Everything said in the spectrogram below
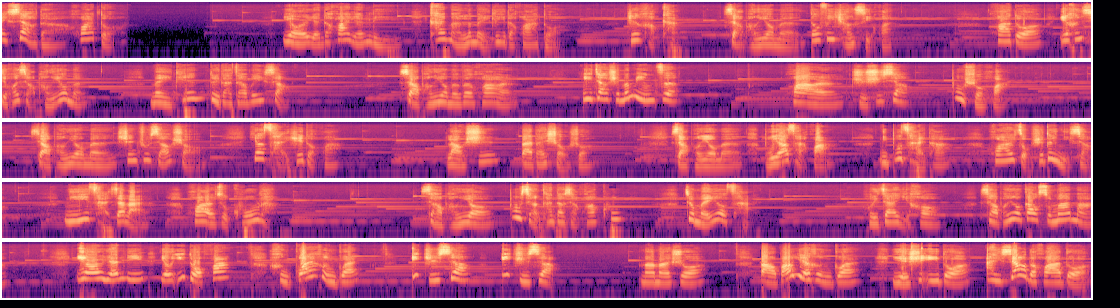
爱笑的花朵。幼儿园的花园里开满了美丽的花朵，真好看，小朋友们都非常喜欢。花朵也很喜欢小朋友们，每天对大家微笑。小朋友们问花儿：“你叫什么名字？”花儿只是笑，不说话。小朋友们伸出小手，要采这朵花。老师摆摆手说：“小朋友们不要采花，你不采它，花儿总是对你笑；你一采下来，花儿就哭了。”小朋友不想看到小花哭，就没有采。回家以后，小朋友告诉妈妈：“幼儿园里有一朵花。”很乖，很乖，一直笑，一直笑。妈妈说：“宝宝也很乖，也是一朵爱笑的花朵。”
